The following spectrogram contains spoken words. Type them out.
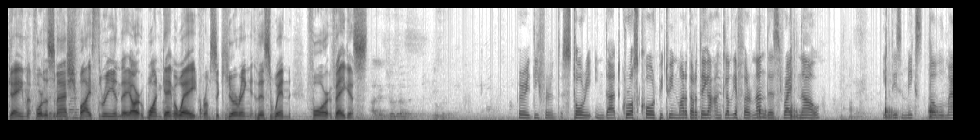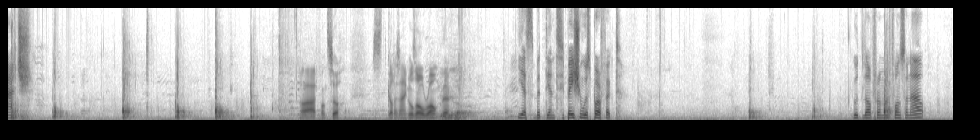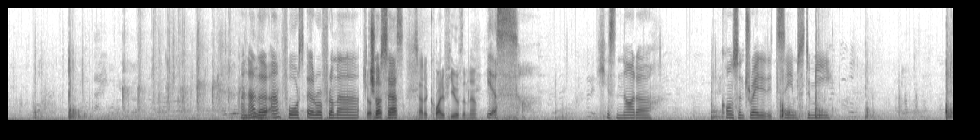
Game for the Smash, 5-3, and they are one game away from securing this win for Vegas. Alex Chozas, Whisper. Very different story in that cross court between Marta Ortega and Claudia Fernandez right now in this mixed double match. Ah, Alfonso just got his angles all wrong there. Yes, but the anticipation was perfect. Good love from Alfonso now. Another unforced error from uh, Chozas, yeah. He's had a, quite a few of them now. Yes. He's not uh, concentrated, it seems to me.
